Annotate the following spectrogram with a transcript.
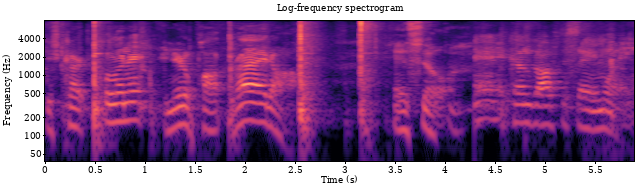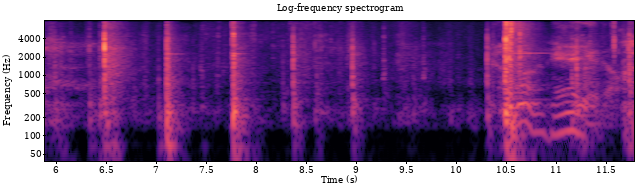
just start pulling it and it'll pop right off. As so. And it comes off the same way. Come on, there you go.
